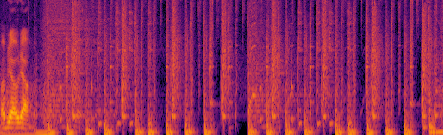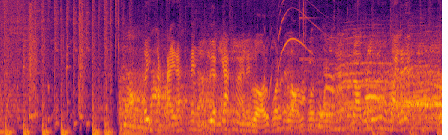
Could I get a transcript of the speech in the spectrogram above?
แป๊บเดียวเดียวเฮ้ยหนักใจนะ แม่งเลือกยากขึ้นมาเลยรอทุกคนรอทุกคนรอจนรู้เรื่องมันไหวแล้วเนี่ยดู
